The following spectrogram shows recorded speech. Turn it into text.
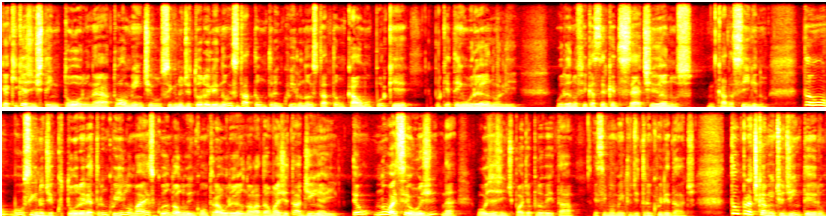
que aqui que a gente tem em touro, né? Atualmente o signo de touro ele não está tão tranquilo, não está tão calmo, por quê? Porque tem Urano ali. Urano fica cerca de sete anos em cada signo. Então, o signo de touro ele é tranquilo, mas quando a Lua encontrar Urano, ela dá uma agitadinha aí. Então, não vai ser hoje, né? Hoje a gente pode aproveitar esse momento de tranquilidade. Então, praticamente o dia inteiro,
